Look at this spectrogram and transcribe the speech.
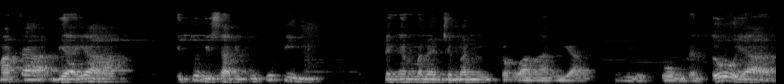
maka biaya itu bisa ditutupi dengan manajemen keuangan yang mendukung. Tentu ya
